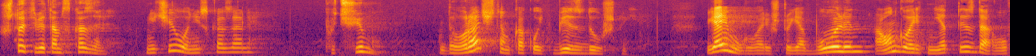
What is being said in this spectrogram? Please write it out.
Что тебе там сказали? Ничего не сказали. Почему? Да врач там какой-то бездушный. Я ему говорю, что я болен, а он говорит, нет, ты здоров.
